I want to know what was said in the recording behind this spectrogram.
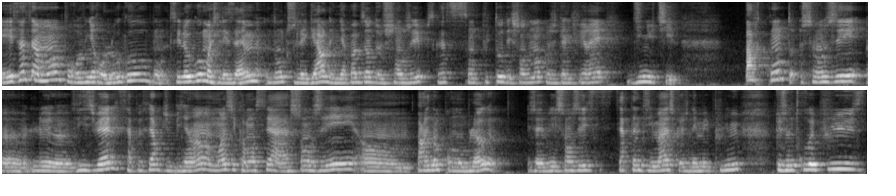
Et sincèrement, pour revenir au logo, bon, ces logos, moi je les aime, donc je les garde, il n'y a pas besoin de changer, puisque ce sont plutôt des changements que je qualifierais d'inutiles. Par contre, changer euh, le visuel, ça peut faire du bien. Moi, j'ai commencé à changer, en, par exemple pour mon blog, j'avais changé certaines images que je n'aimais plus, que je ne trouvais plus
